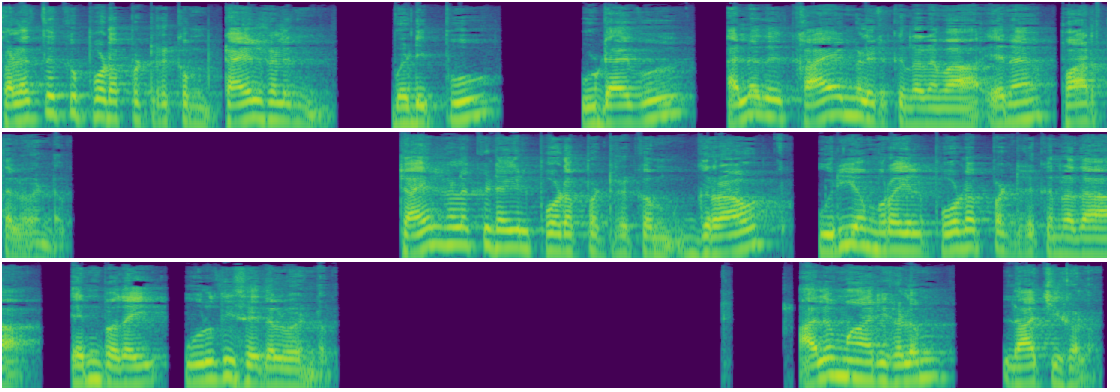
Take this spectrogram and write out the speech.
தளத்துக்கு போடப்பட்டிருக்கும் டைல்களின் வெடிப்பு உடைவு அல்லது காயங்கள் இருக்கின்றனவா என பார்த்தல் வேண்டும். டயல்களுக்கு இடையில் போடப்பட்டிருக்கும் கிரவுட் உரிய முறையில் போடப்பட்டிருக்கின்றதா என்பதை உறுதி செய்தல் வேண்டும். அலுமாரிகளும் லாச்சிகளும்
